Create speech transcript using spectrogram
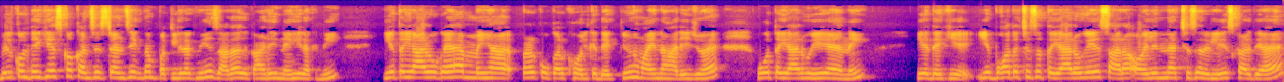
बिल्कुल देखिए, इसको कंसिस्टेंसी एकदम पतली रखनी है, ज़्यादा गाढ़ी नहीं रखनी। ये तैयार हो गया है मैं यहाँ पर कुकर खोल के देखती हूँ, हमारी नहारी जो है वो तैयार हुई है या नहीं। ये देखिए, ये बहुत अच्छे से तैयार हो गई है सारा ऑयल इनने अच्छे से रिलीज़ कर दिया है।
